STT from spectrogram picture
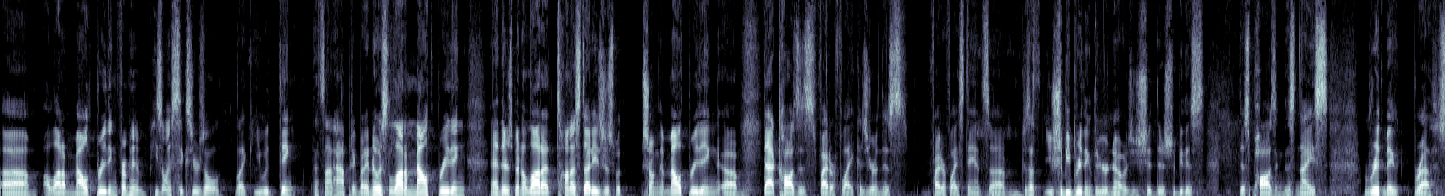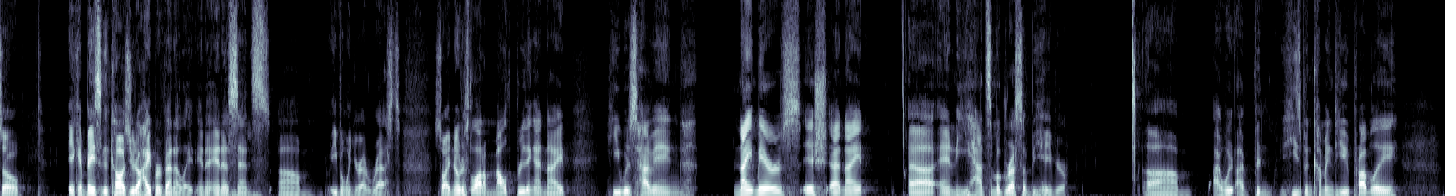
um, a lot of mouth breathing from him. He's only six years old. Like you would think that's not happening, but I noticed a lot of mouth breathing, and there's been a lot of ton of studies just with showing that mouth breathing um, that causes fight or flight because you're in this fight or flight stance. Because you should be breathing through your nose. You should there should be this this pausing, this nice rhythmic breath. So it can basically cause you to hyperventilate in a, in a sense, um, even when you're at rest. So I noticed a lot of mouth breathing at night. He was having nightmares ish at night, uh, and he had some aggressive behavior. Um, I would I've been he's been coming to you probably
